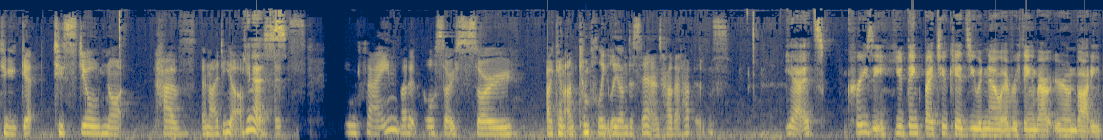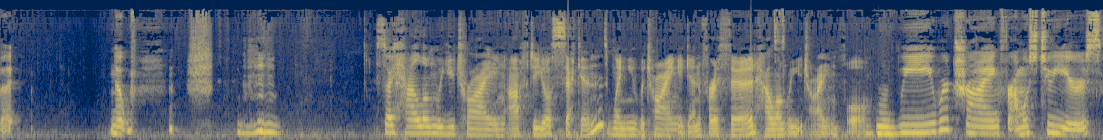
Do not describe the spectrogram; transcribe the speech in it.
to get to still not have an idea. Yes. It's insane, but it's also so I can un- completely understand how that happens. yeah it's crazy you'd think by two kids you would know everything about your own body but nope So, how long were you trying after your second? When you were trying again for a third, how long were you trying for? We were trying for almost two years,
